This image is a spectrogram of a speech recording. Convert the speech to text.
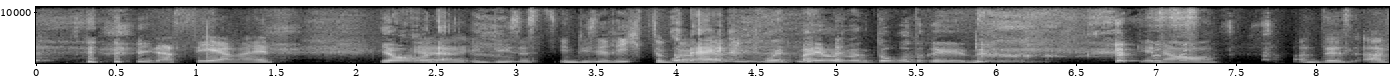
wieder sehr weit ja, und, äh, in, dieses, in diese Richtung. Und eigentlich wollten wir ja über den Tod reden. genau. Und das, auf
